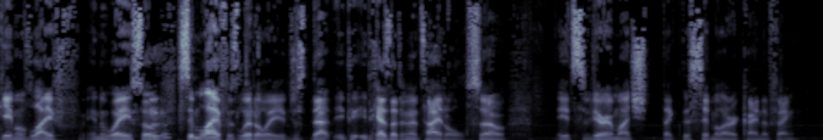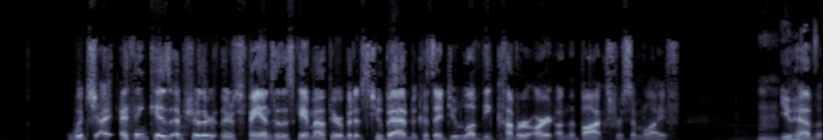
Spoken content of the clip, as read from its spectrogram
game of life in a way. So Sim Life is literally just that. It, it has that in the title. So it's very much like the similar kind of thing. which I, I think is I'm sure there, there's fans of this game out there, but it's too bad because I do love the cover art on the box for Sim Life. You have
